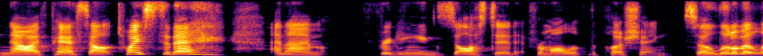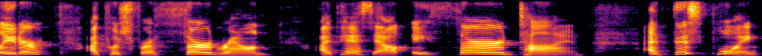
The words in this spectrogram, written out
Now I've passed out twice today and I'm freaking exhausted from all of the pushing. So a little bit later, I pushed for a third round. I pass out a third time. At this point,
